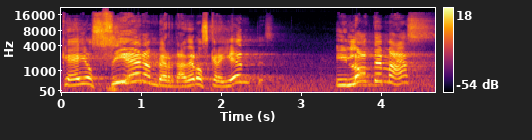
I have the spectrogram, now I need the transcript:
que ellos sí eran verdaderos creyentes. Y los demás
